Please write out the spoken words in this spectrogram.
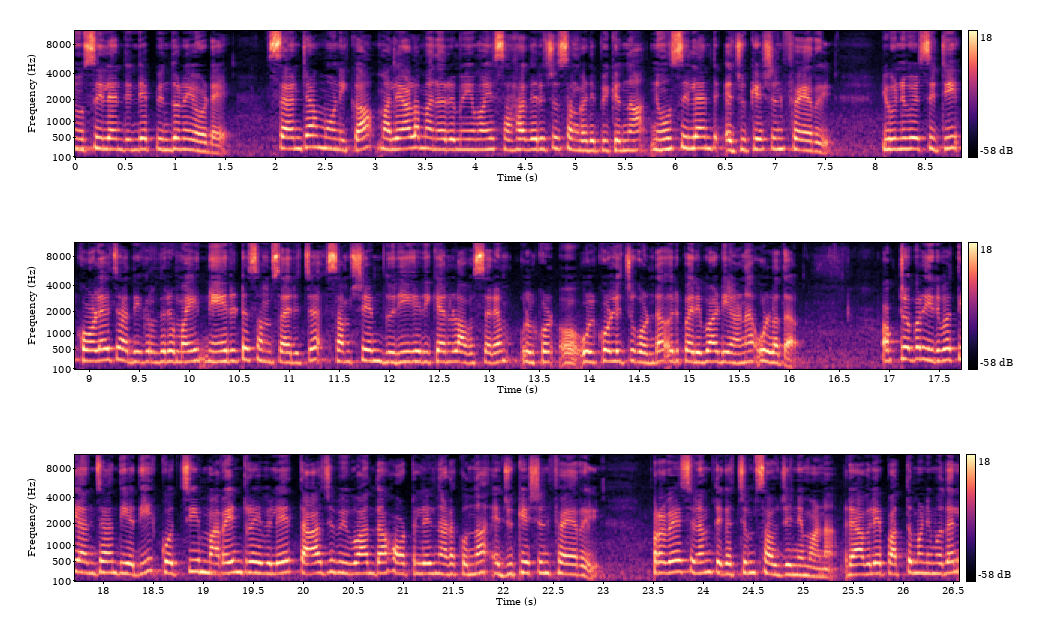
ന്യൂസിലാൻഡിന്റെ പിന്തുണയോടെ സാന്റാ മോണിക്ക മലയാള മനോരമയുമായി സഹകരിച്ചു സംഘടിപ്പിക്കുന്ന ന്യൂസിലാൻഡ് എഡ്യൂക്കേഷൻ ഫെയറിൽ യൂണിവേഴ്സിറ്റി കോളേജ് അധികൃതരുമായി നേരിട്ട് സംസാരിച്ച് സംശയം ദൂരീകരിക്കാനുള്ള അവസരം ഉൾക്കൊള്ളിച്ചുകൊണ്ട് ഒരു പരിപാടിയാണ് ഉള്ളത്. ഒക്ടോബർ ഇരുപത്തി അഞ്ചാം തീയതി കൊച്ചി മറൈൻ ഡ്രൈവിലെ താജ് വിവാന്ത ഹോട്ടലിൽ നടക്കുന്ന എഡ്യൂക്കേഷൻ ഫെയറിൽ പ്രവേശനം തികച്ചും സൗജന്യമാണ്. രാവിലെ പത്ത് മണി മുതൽ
